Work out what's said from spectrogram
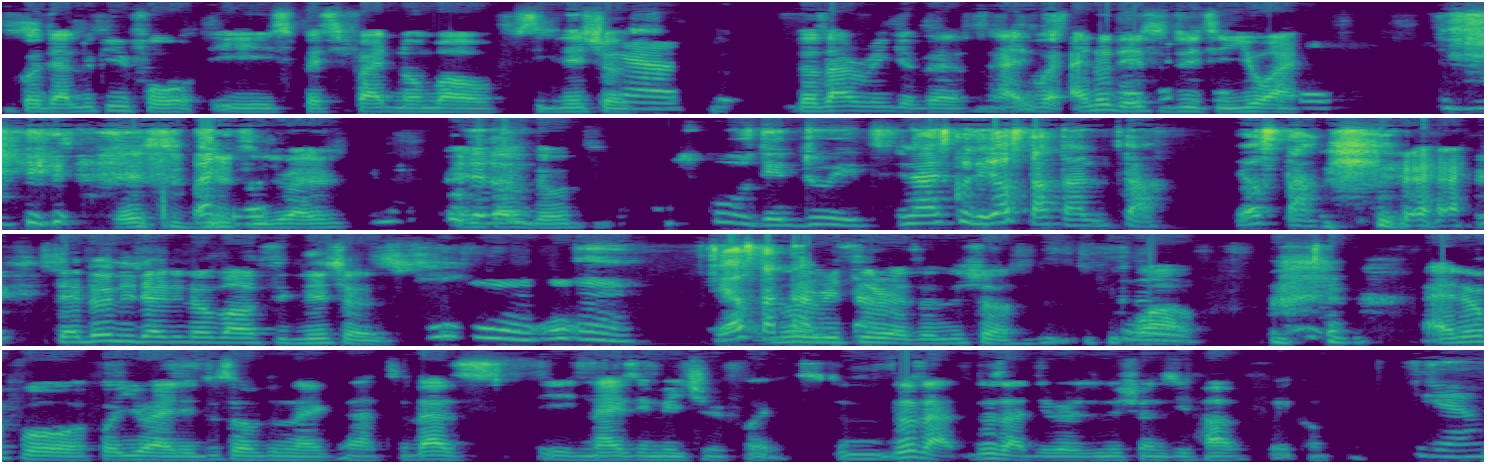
because they're looking for a specified number of signatures. Yeah. Does that ring a bell? I, I know they used to do it in UI. They used to do it in UI. they don't schools they do it. In high school they just start and later. Just start. they don't need any number of signatures. Mm-mm, mm-mm. Just start No written later. resolution. Wow. I know for for UI they do something like that. So that's a nice imagery for it. So those are those are the resolutions you have for a company. Yeah.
